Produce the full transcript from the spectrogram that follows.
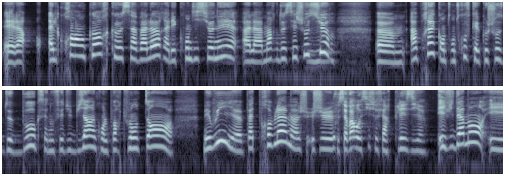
Elle, a- elle croit encore que sa valeur, elle est conditionnée à la marque de ses chaussures. Euh, après, quand on trouve quelque chose de beau, que ça nous fait du bien, qu'on le porte longtemps, mais oui, euh, pas de problème. Je, je- Il faut savoir aussi se faire plaisir. Évidemment, et,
